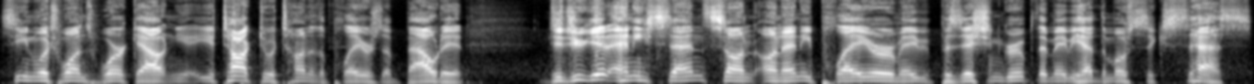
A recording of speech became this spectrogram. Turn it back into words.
seeing which ones work out. And you, you talked to a ton of the players about it. Did you get any sense on, on any player or maybe position group that maybe had the most success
